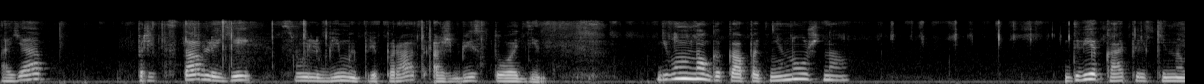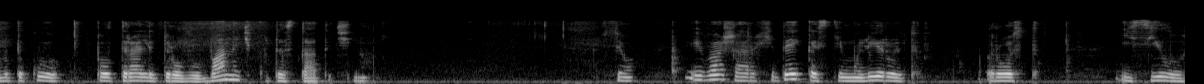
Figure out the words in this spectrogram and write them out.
а я представлю ей свой любимый препарат HB101. Его много капать не нужно. Две капельки на вот такую полтора литровую баночку достаточно. Все. И ваша орхидейка стимулирует рост и силу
